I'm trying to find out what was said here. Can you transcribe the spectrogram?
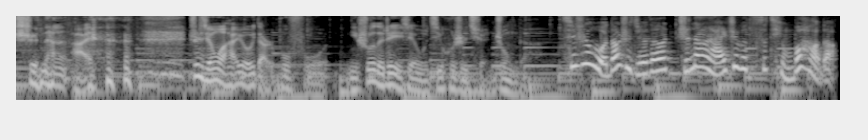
直男癌。之前我还有一点不服，你说的这些我几乎是全中的。其实我倒是觉得“直男癌”这个词挺不好的。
